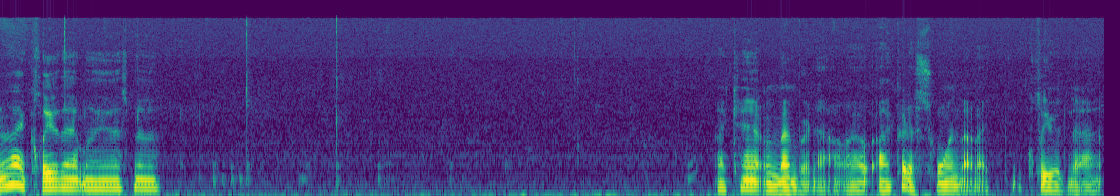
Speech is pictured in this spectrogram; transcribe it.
Didn't I clear that miasma? I can't remember now. I, I could have sworn that I cleared that.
